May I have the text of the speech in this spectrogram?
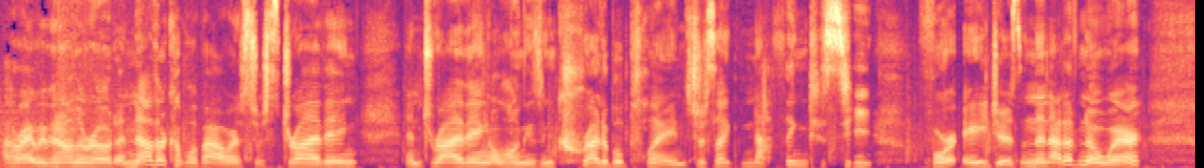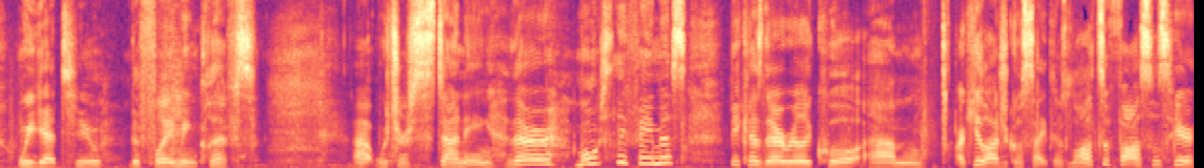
All right, we've been on the road another couple of hours just driving and driving along these incredible plains, just like nothing to see for ages. And then out of nowhere, we get to the Flaming Cliffs. Uh, which are stunning. They're mostly famous because they're a really cool um, archaeological site. There's lots of fossils here.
